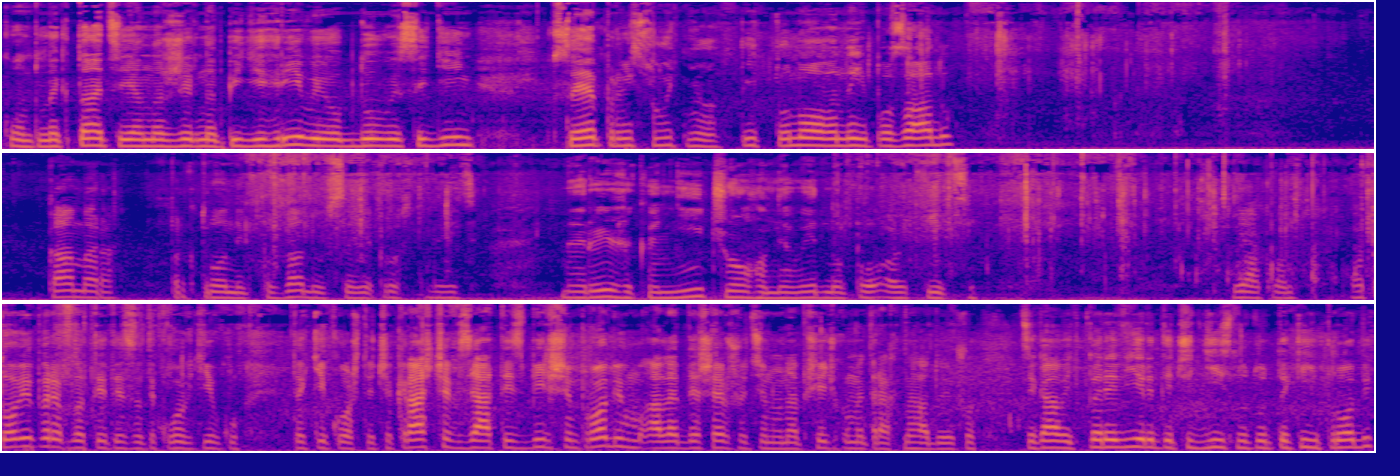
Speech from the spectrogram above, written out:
комплектація в нас жирна підігріви, обдуви сидінь. Все присутньо, підтонований позаду. Камера, парктроник позаду, все є просто дивіться. Не рижика, нічого не видно по автівці. Як вам? Готові переплатити за таку автівку такі кошти? Чи краще взяти з більшим пробігом, але дешевшу ціну? Напишіть в коментарях. Нагадую, якщо цікавить перевірити, чи дійсно тут такий пробіг,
